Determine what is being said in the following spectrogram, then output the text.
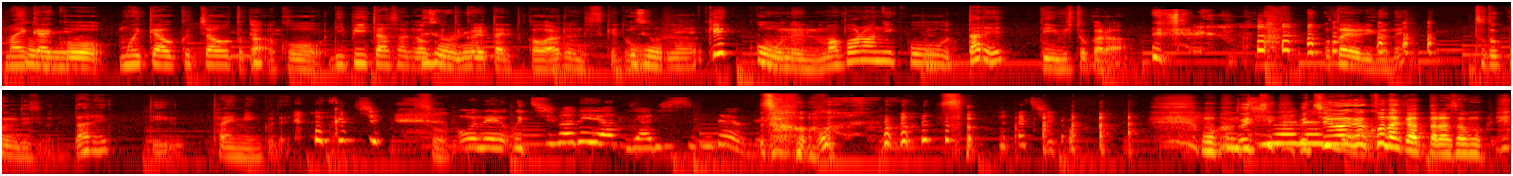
毎回こうもう一回送っちゃおうとか、こうリピーターさんが送ってくれたりとかはあるんですけど、ね。結構ねねまばらにこう、う誰？っていう人から お便りがね届くんですよ誰？っていうタイミングで。おかしいそう。もうねうちわでややりすぎだよね。そう。そう。ラジオもううちうちわが来なかったらさもう「え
